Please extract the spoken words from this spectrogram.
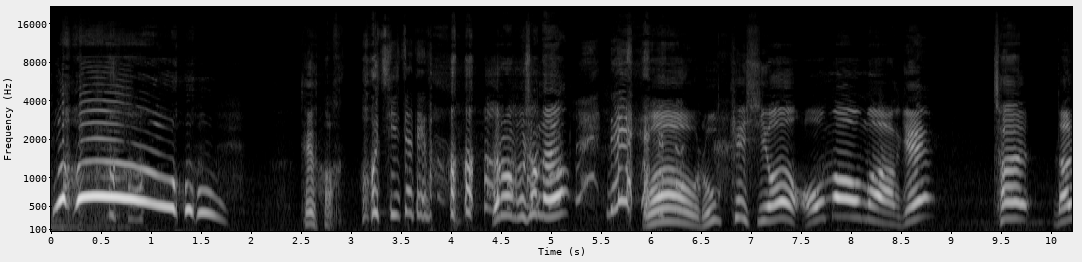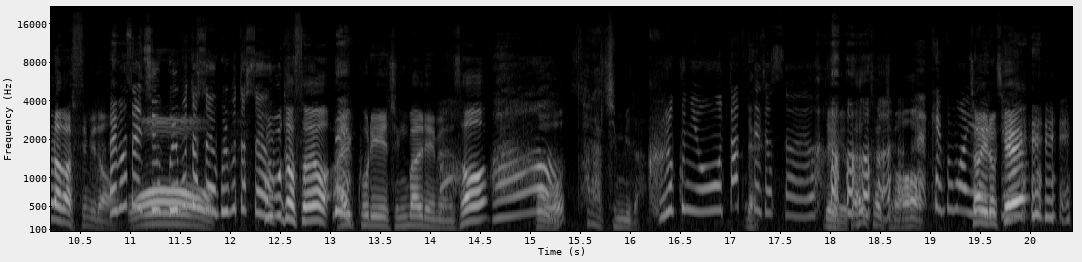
우후! 대박. 어, 진짜 대박. 여러분 보셨나요? 네. 와우, 로켓이요. 어마어마하게 잘 날아갔습니다. 알박사님 지금 불 오. 붙었어요. 불 붙었어요. 불 붙었어요. 네. 알코올이 증발되면서 아, 곧 사라집니다. 그렇군요. 따뜻해졌어요. 네, 따뜻하죠. 캠프파이어. 자, 이렇게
